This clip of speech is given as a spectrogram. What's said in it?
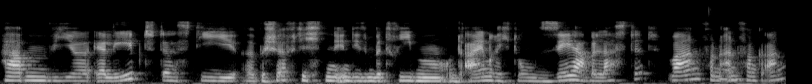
haben wir erlebt, dass die äh, Beschäftigten in diesen Betrieben und Einrichtungen sehr belastet waren von Anfang an.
